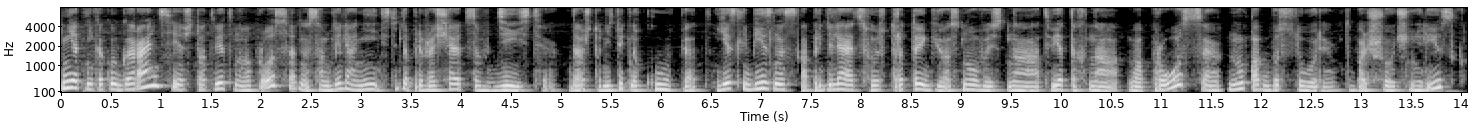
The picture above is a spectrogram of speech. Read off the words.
Нет никакой гарантии, что ответы на вопросы, на самом деле, они действительно превращаются в действия, да, что действительно купят. Если бизнес определяет свою стратегию, основываясь на ответах на вопросы, ну, как бы, сори, это большой очень риск.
